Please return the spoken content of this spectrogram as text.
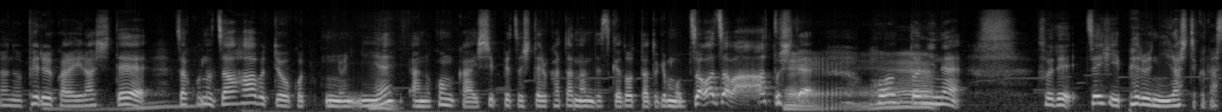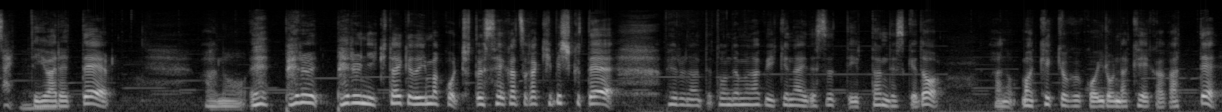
あのペルーからいらしてザこの「ザ・ハーブ」っていうことにね、あの今回執筆してる方なんですけどって時もうざわざわーっとして本当にねそれで「ぜひペルーにいらしてください」って言われて。あのえペルーペルーに行きたいけど今こうちょっと生活が厳しくてペルーなんてとんでもなく行けないですって言ったんですけどあの、まあ、結局こういろんな経過があって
